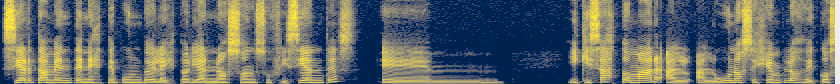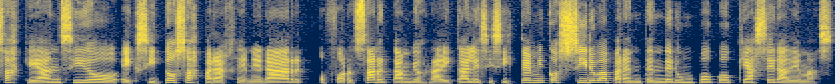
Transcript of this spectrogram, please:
Ciertamente en este punto de la historia no son suficientes. Em, y quizás tomar algunos ejemplos de cosas que han sido exitosas para generar o forzar cambios radicales y sistémicos sirva para entender un poco qué hacer además.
